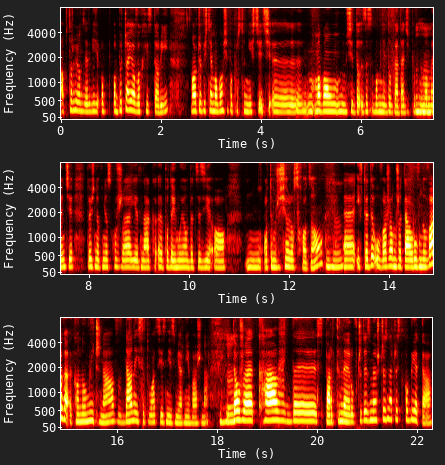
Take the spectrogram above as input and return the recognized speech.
abstrahując od jakichś ob- obyczajowych historii, oczywiście mogą się po prostu nie chcieć, y, mogą się do, ze sobą nie dogadać. W pewnym momencie dojść do wniosku, że jednak e, podejmują decyzję o, mm, o tym, że się rozchodzą. E, I wtedy uważam, że ta równowaga ekonomiczna w danej sytuacji jest niezmiernie ważna. I to, że każdy z partnerów, czy to jest mężczyzna, czy jest kobieta,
